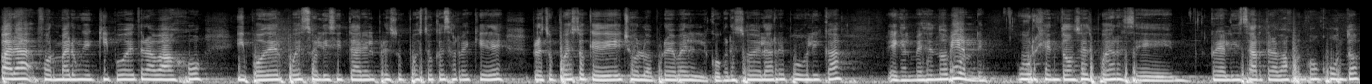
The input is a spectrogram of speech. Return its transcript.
para formar un equipo de trabajo y poder pues solicitar el presupuesto que se requiere, presupuesto que de hecho lo aprueba el Congreso de la República en el mes de noviembre. Urge entonces pues eh, realizar trabajo en conjunto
